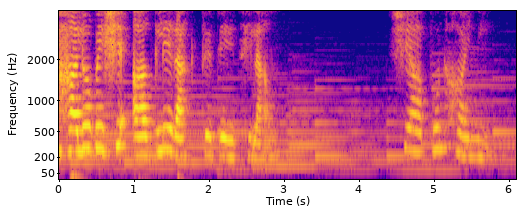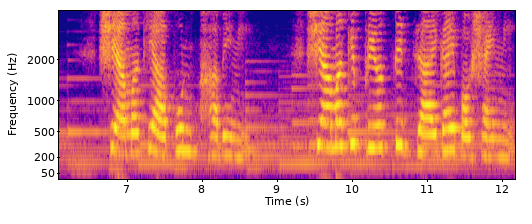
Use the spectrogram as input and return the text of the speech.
ভালোবেসে আগলে রাখতে চেয়েছিলাম। সে আপন হয়নি। সে আমাকে আপন ভাবেনি। সে আমাকে প্রিয়ত্বের জায়গায় বসায়নি।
